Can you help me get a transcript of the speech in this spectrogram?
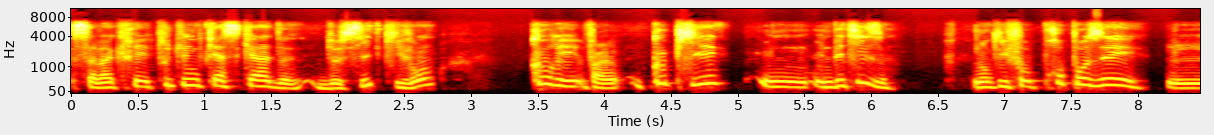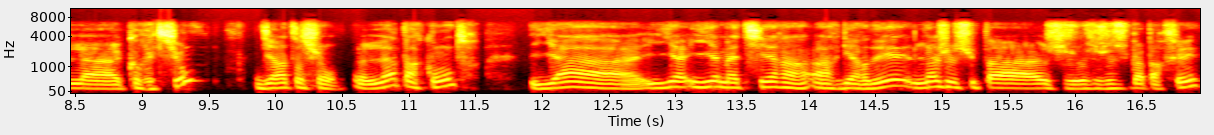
ça va créer toute une cascade de sites qui vont copier une bêtise. Donc il faut proposer la correction, dire attention, là par contre, il y a, matière à, regarder. Là, je suis pas, je, suis pas parfait.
